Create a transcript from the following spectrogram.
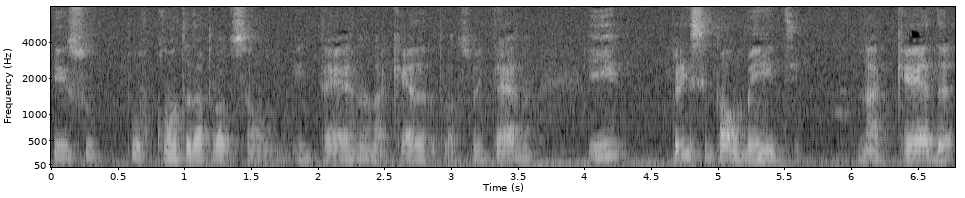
Isso por conta da produção interna, na queda da produção interna, e principalmente na queda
